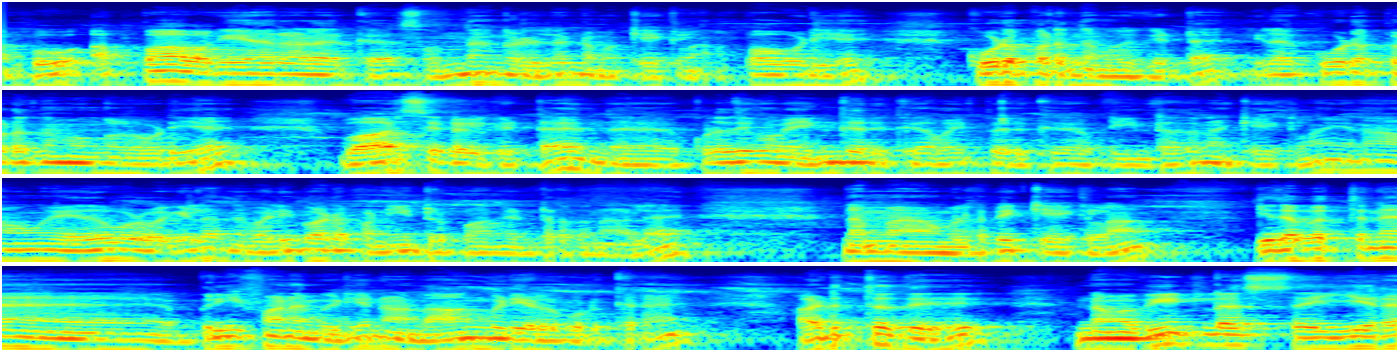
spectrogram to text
அப்போது அப்பா வகையாரால் இருக்க சொந்தங்களில் நம்ம கேட்கலாம். அப்பாவுடைய கூட பிறந்தவங்க கிட்ட இல்லை கூட பிறந்தவங்களுடைய வாரிசுகள் கிட்ட இந்த குலதெய்வம் எங்கே இருக்குது அமைப்பு இருக்குது அப்படின்றத நான் கேட்கலாம். ஏன்னா அவங்க ஏதோ ஒரு வகையில் அந்த வழிபாடை பண்ணிகிட்டு இருப்பாங்கன்றதுனால நம்ம அவங்கள்ட்ட போய் கேட்கலாம். இதை பற்றின ப்ரீஃபான வீடியோ நான் லாங் வீடியோவில் கொடுக்குறேன். அடுத்தது நம்ம வீட்டில் செய்கிற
